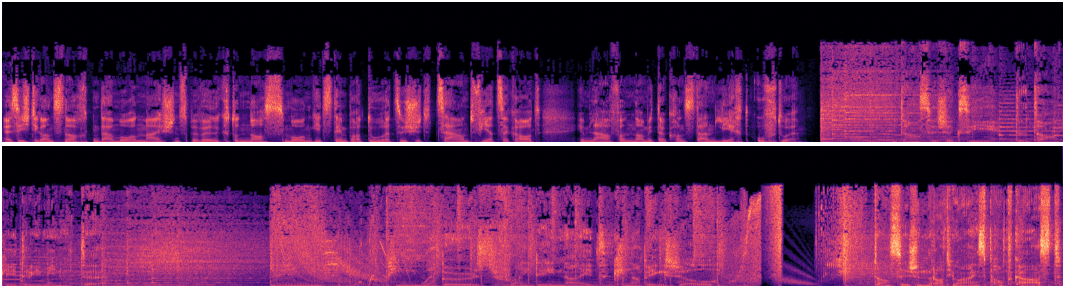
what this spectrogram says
Es ist die ganze Nacht und auch morgen meistens bewölkt und nass. Morgen gibt es Temperaturen zwischen 10 und 14 Grad. Im Laufe des Nachmittags kann es dann leicht auftun. Das war der Tag in 3 Minuten. P. Weber's Friday Night Clubbing Show. Das ist ein Radio 1 Podcast.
